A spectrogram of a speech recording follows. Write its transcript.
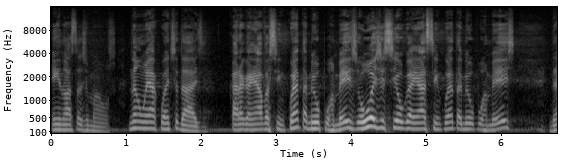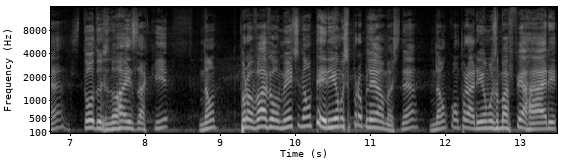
em nossas mãos. Não é a quantidade. O cara ganhava 50 mil por mês. Hoje, se eu ganhar 50 mil por mês, né, todos nós aqui não provavelmente não teríamos problemas, né? Não compraríamos uma Ferrari,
